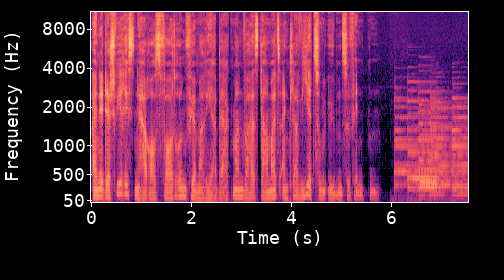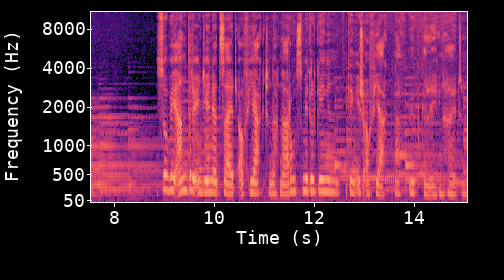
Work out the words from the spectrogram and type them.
Eine der schwierigsten Herausforderungen für Maria Bergmann war es damals, ein Klavier zum Üben zu finden. So wie andere in jener Zeit auf Jagd nach Nahrungsmitteln gingen, ging ich auf Jagd nach Übgelegenheiten.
